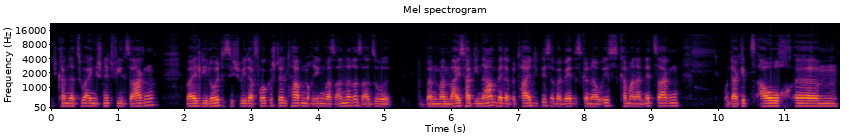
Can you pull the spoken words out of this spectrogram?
ich kann dazu eigentlich nicht viel sagen, weil die Leute sich weder vorgestellt haben noch irgendwas anderes. Also man, man weiß halt die Namen, wer da beteiligt ist, aber wer das genau ist, kann man halt nicht sagen. Und da gibt's auch ähm,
